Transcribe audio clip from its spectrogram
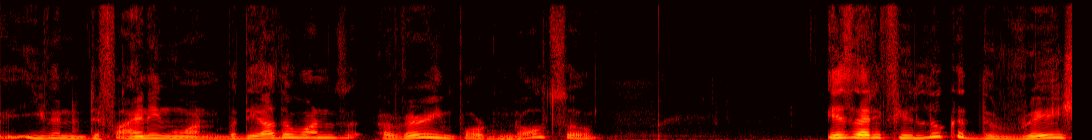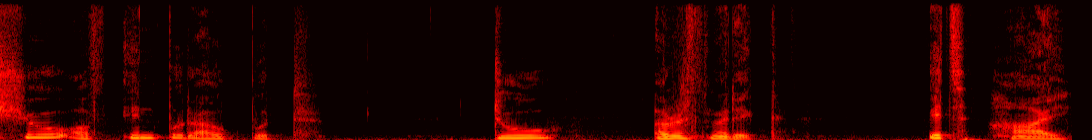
even a defining one, but the other ones are very important also, is that if you look at the ratio of input output to arithmetic, it's high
